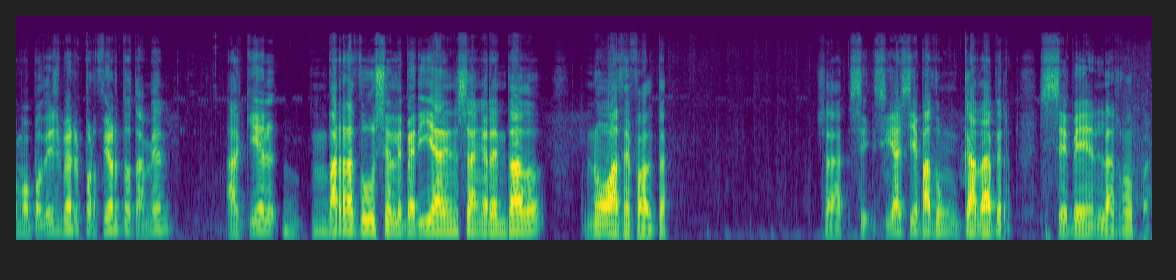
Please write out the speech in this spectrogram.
Como podéis ver, por cierto, también, aquí el barra se le vería ensangrentado, no hace falta. O sea, si, si has llevado un cadáver, se ve en la ropa.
